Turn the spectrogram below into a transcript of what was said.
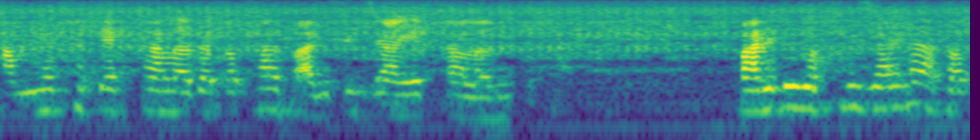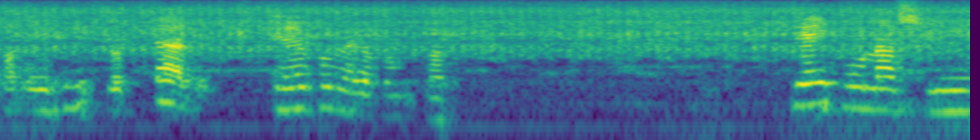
সামনে থাকে একটা আলাদা কথা বাড়িতে যাই একটা আলাদা কথা। বাড়িতে যখন যায় না, তখন এই ভেতরটা আর এরকম এরকম করে। যেই ফোন আসলে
